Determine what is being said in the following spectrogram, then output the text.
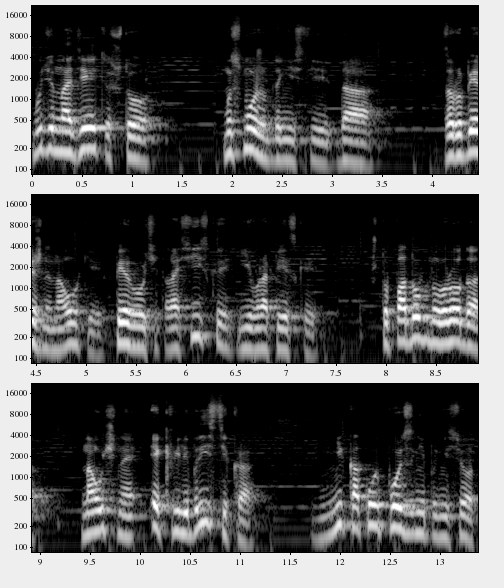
Будем надеяться, что мы сможем донести до зарубежной науки, в первую очередь российской и европейской, что подобного рода научная эквилибристика никакой пользы не принесет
